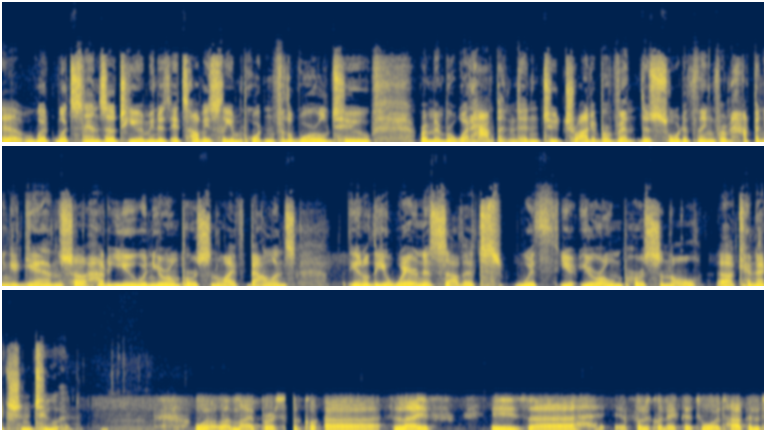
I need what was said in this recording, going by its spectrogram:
uh, what what stands out to you? I mean, it's, it's obviously important for the world to remember what happened and to try to prevent this sort of thing from happening again. So, how do you, in your own personal life, balance you know the awareness of it with your, your own personal uh, connection to it? Well, uh, my personal uh, life is uh, fully connected to what happened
